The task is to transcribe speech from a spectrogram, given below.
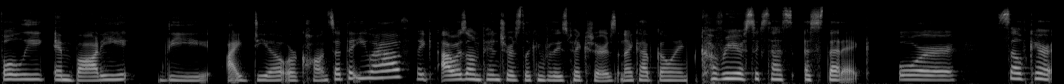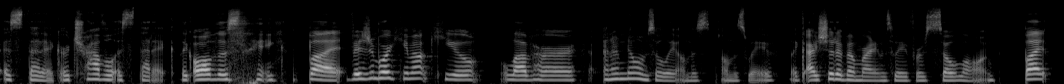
fully embody the idea or concept that you have. Like, I was on Pinterest looking for these pictures and I kept going career success aesthetic or self care aesthetic or travel aesthetic, like all of those things. But Vision Board came out cute love her. And I know I'm so late on this on this wave. Like I should have been riding this wave for so long. But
